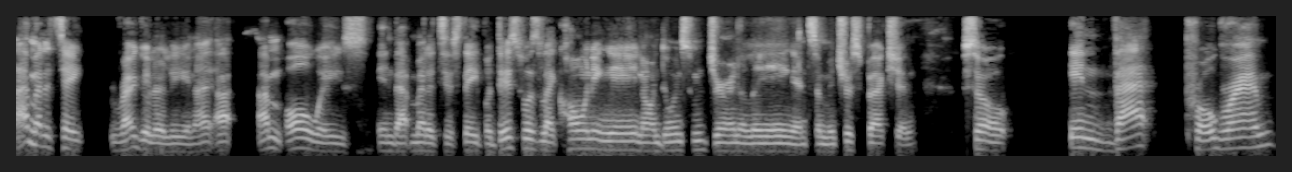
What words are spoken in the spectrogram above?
I meditate regularly, and I, I I'm always in that meditative state, but this was like honing in on doing some journaling and some introspection. So, in that program,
